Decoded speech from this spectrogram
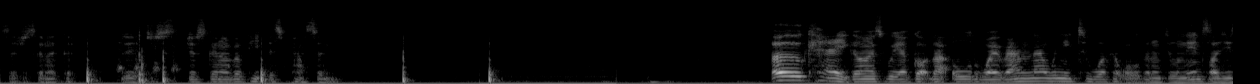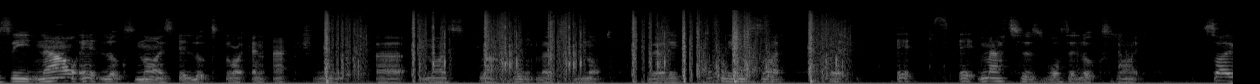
So just going to just just going to repeat this pattern Okay guys, we have got that all the way around. Now we need to work out what we're going to do on the inside. You see, now it looks nice. It looks like an actual uh, nice flat. No, it's not really. On the inside, it, it, it matters what it looks like. So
